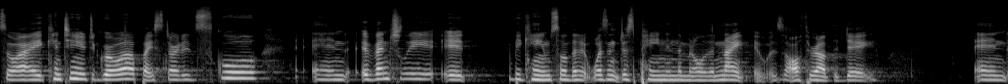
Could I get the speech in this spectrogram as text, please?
So I continued to grow up, I started school, and eventually it became so that it wasn't just pain in the middle of the night, it was all throughout the day. And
